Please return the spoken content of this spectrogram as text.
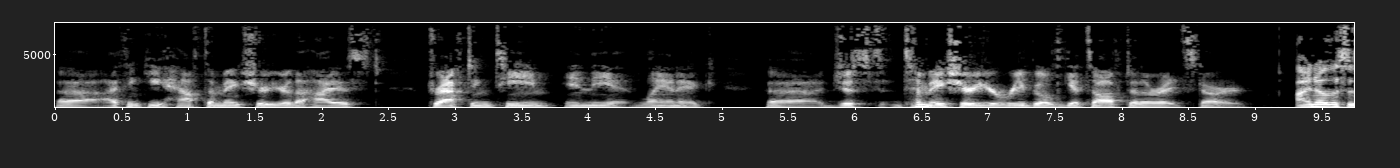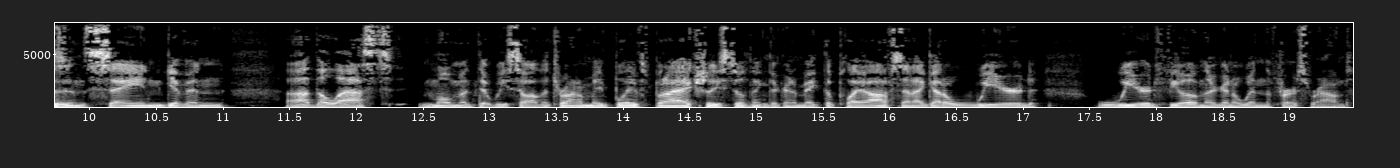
Uh, I think you have to make sure you're the highest drafting team in the Atlantic, uh, just to make sure your rebuild gets off to the right start. I know this is insane given uh, the last moment that we saw the Toronto Maple Leafs, but I actually still think they're going to make the playoffs, and I got a weird, weird feeling they're going to win the first round.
